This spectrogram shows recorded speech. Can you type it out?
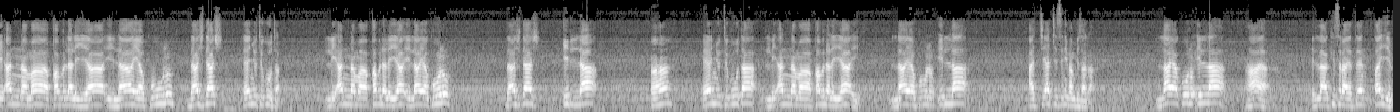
li'anna maa qabla alyaa'i laa yakuunu daash daash eenyuti guuta li'anna maa qabla alyaa'i laa yakuunu daash daash illaa aha eenyuti guuta li'anna maa qabla alyaa'i laa yakuunu illaa achi achi isinif hambisaga laa yakuunu illaa haya illaa kisraa jetteen xayyib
